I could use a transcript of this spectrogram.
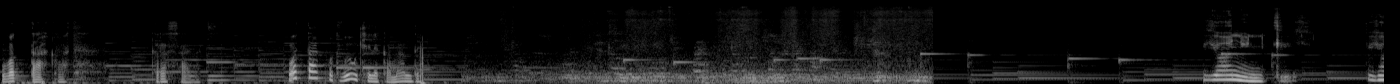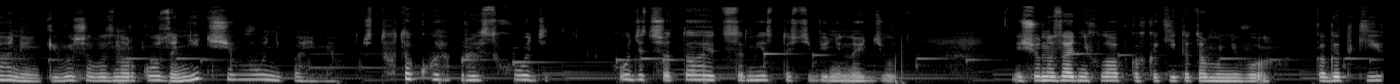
Вот так вот. Красавец. Вот так вот выучили команды. Пьяненький, пьяненький, вышел из наркоза, ничего не поймет. Что такое происходит? Ходит, шатается, места себе не найдет. Еще на задних лапках какие-то там у него коготки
